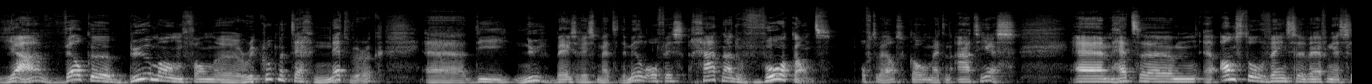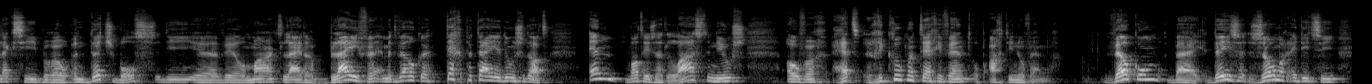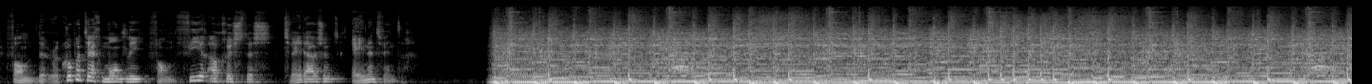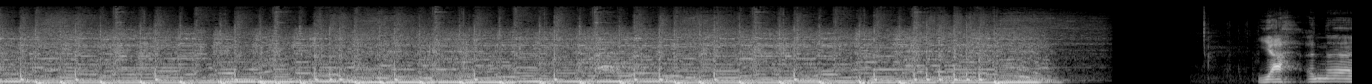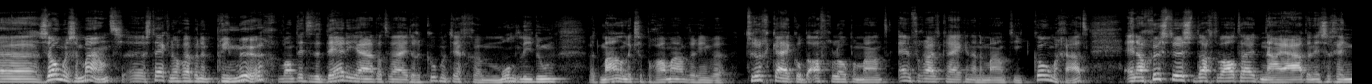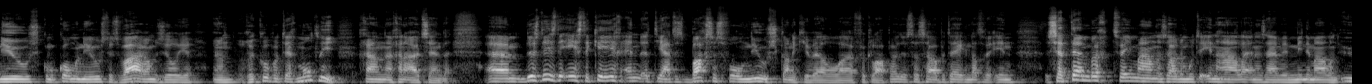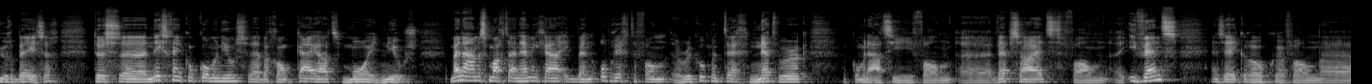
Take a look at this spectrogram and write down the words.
Ja, welke buurman van uh, Recruitment Tech Network, uh, die nu bezig is met de middle office, gaat naar de voorkant? Oftewel, ze komen met een ATS. Um, het um, Amstelveense werving- en selectiebureau Undutchables, die uh, wil marktleider blijven. En met welke techpartijen doen ze dat? En wat is het laatste nieuws over het Recruitment Tech Event op 18 november? Welkom bij deze zomereditie van de Recruitment Tech Monthly van 4 augustus 2021. Ja, een uh, zomerse maand. Uh, sterker nog, we hebben een primeur, want dit is het derde jaar dat wij de Recruitment Tech eh, Monthly doen. Het maandelijkse programma waarin we terugkijken op de afgelopen maand en vooruitkijken naar de maand die komen gaat. En augustus dachten we altijd, nou ja, dan is er geen nieuws, komkommer nieuws, dus waarom zul je een Recruitment Tech Monthly gaan, gaan uitzenden? Um, dus dit is de eerste keer en het, ja, het is barstensvol nieuws, kan ik je wel verklappen. Dus dat zou betekenen dat we in september twee maanden zouden moeten inhalen en dan zijn we minimaal een uur bezig. Dus niks, geen nieuws. We hebben gewoon keihard mooi nieuws. Mijn naam is Martijn Hemminga. Ik ben oprichter van Recruitment Tech Network. Een combinatie van uh, websites, van uh, events en zeker ook van uh,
